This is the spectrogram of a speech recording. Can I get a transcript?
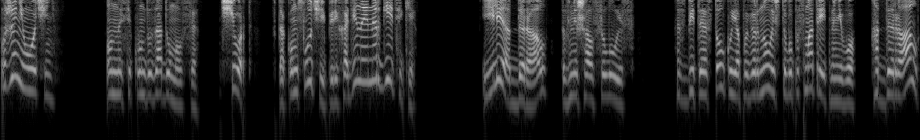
уже не очень. Он на секунду задумался. «Черт, в таком случае переходи на энергетики». «Или отдырал», — вмешался Луис. Сбитая с толку, я повернулась, чтобы посмотреть на него. «Отдырал?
